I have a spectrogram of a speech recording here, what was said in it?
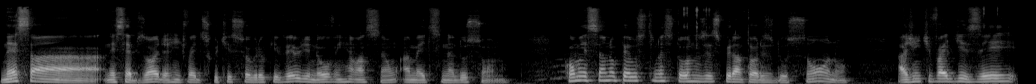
Nessa, nesse episódio, a gente vai discutir sobre o que veio de novo em relação à medicina do sono. Começando pelos transtornos respiratórios do sono, a gente vai dizer,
